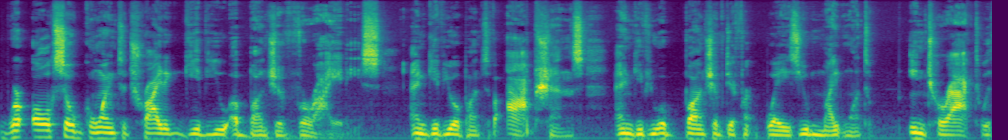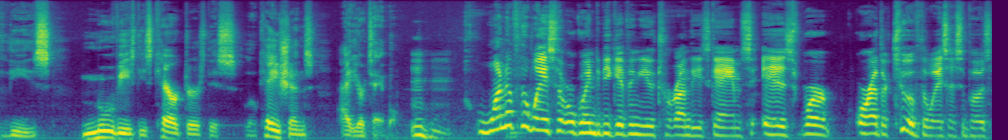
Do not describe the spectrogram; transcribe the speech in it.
we're also going to try to give you a bunch of varieties and give you a bunch of options and give you a bunch of different ways you might want to interact with these movies, these characters, these locations at your table. Mm-hmm. One of the ways that we're going to be giving you to run these games is we're, or rather two of the ways, I suppose,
